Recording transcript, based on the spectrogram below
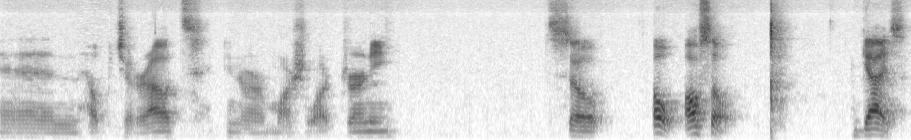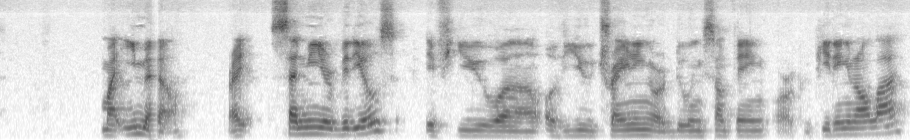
and help each other out in our martial art journey. So, oh, also, guys, my email, right? Send me your videos if you uh, of you training or doing something or competing and all that.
